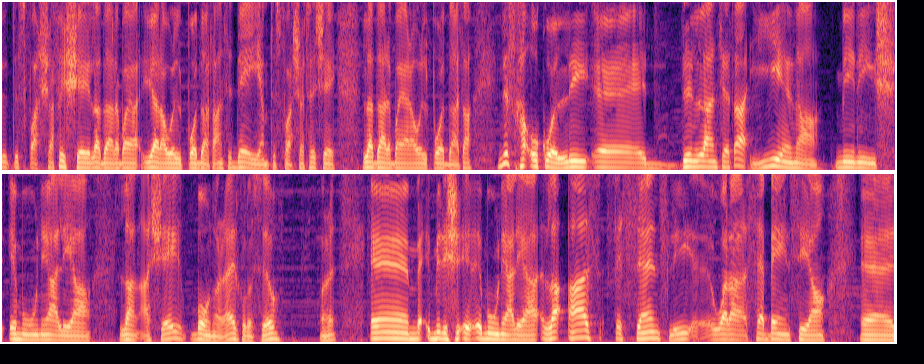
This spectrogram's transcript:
tisfaxxa fix-xej la darba jaraw il-podata, anzi dejjem tisfaxxa fix-xej la darba jaraw il-podata. Nisħaq ukoll li eh, din l-anzjetà jiena minix imuni għaliha lanqax xej, bonu rajt kolossew. Minix imuni għalija laqqas fis-sens li eh, wara 70 sija eh,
